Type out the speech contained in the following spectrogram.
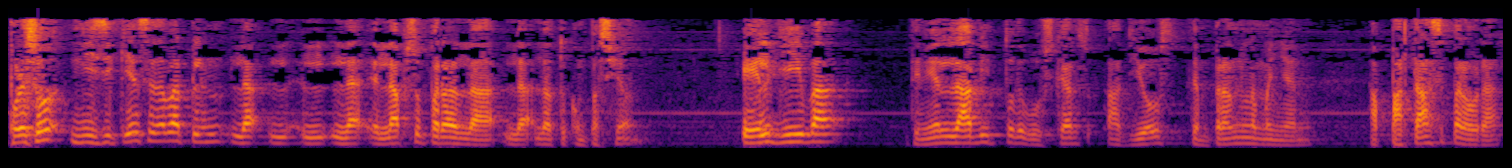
Por eso ni siquiera se daba el lapso para la, autocompasión. Él iba, tenía el hábito de buscar a Dios temprano en la mañana, apartarse para orar,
